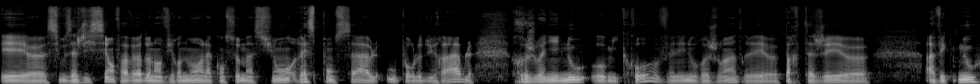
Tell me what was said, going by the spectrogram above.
et euh, si vous agissez en faveur de l'environnement, la consommation responsable ou pour le durable, rejoignez-nous au micro, venez nous rejoindre et euh, partager euh, avec nous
